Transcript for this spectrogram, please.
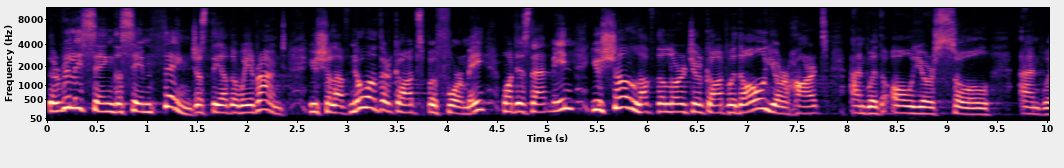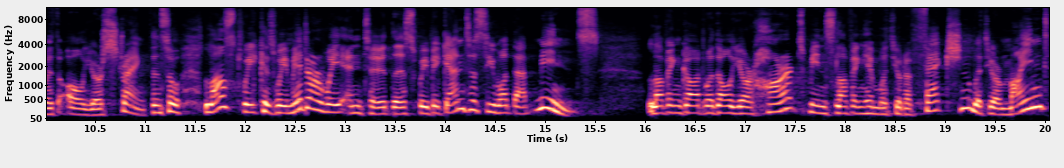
They're really saying the same thing, just the other way around. You shall have no other gods before me. What does that mean? You shall love the Lord your God with all your heart and with all your soul and with all your strength. And so last week, as we made our way into this, we began to see what that means. Loving God with all your heart means loving Him with your affection, with your mind,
